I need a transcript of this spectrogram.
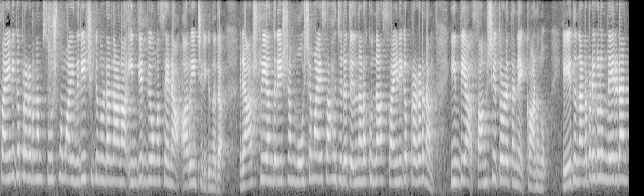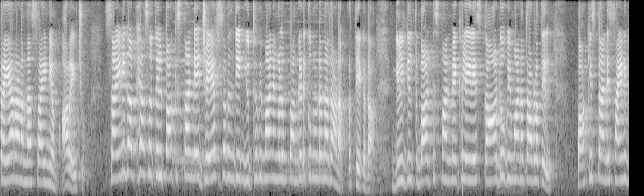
സൈനിക പ്രകടനം സൂക്ഷ്മമായി നിരീക്ഷിക്കുന്നുണ്ടെന്നാണ് ഇന്ത്യൻ വ്യോമസേന അറിയിച്ചിരിക്കുന്നത്. രാഷ്ട്രീയ അന്തരീക്ഷം മോശമായ സാഹചര്യത്തിൽ നടക്കുന്ന സൈനിക പ്രകടനം ഇന്ത്യ സംശയത്തോടെ തന്നെ കാണുന്നു. ഏത് നടപടികളും നേരിടാൻ തയ്യാറാണെന്ന് സൈന്യം അറിയിച്ചു. സൈനികാഭ്യാസത്തിൽ പാകിസ്ഥാന്റെ ജെ എഫ് സെവന്റീൻ യുദ്ധവിമാനങ്ങളും പങ്കെടുക്കുന്നുണ്ടെന്നതാണ് പ്രത്യേകത. ഗിൽഗിൽത്ത് ബാൾട്ടിസ്ഥാൻ മേഖലയിലെ സ്കാഡു വിമാനത്താവളത്തിൽ പാകിസ്ഥാന്റെ സൈനിക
